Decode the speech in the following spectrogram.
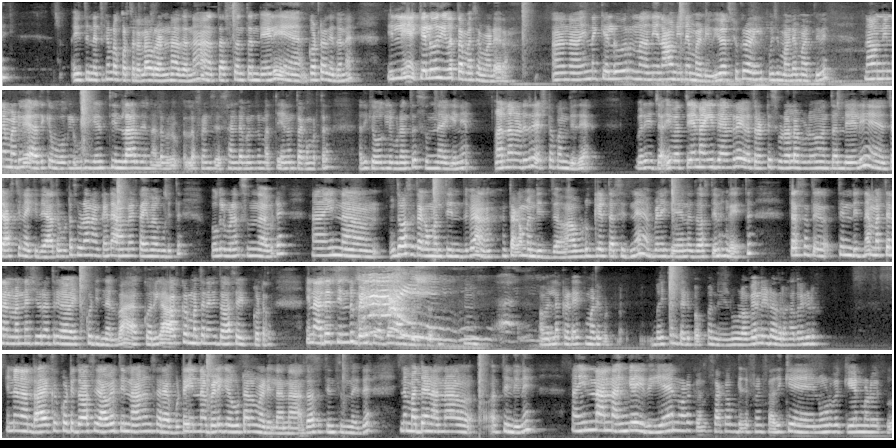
ಇದನ್ನ ಎತ್ಕೊಂಡು ಹೋಗ್ಕೊಡ್ತಾರಲ್ಲ ಅವ್ರ ಅಣ್ಣ ಅದನ್ನು ತರ್ಸು ಅಂತಂದು ಹೇಳಿ, ಕೊಟ್ಟೋಗಿದ್ದಾನೆ. ಇಲ್ಲಿ ಕೆಲವರು ಇವತ್ತು ಅಮಾಸೆ ಮಾಡ್ಯಾರ. ನಾ ಇನ್ನು ಕೆಲವರು ನಾವು ನಿನ್ನೆ ಮಾಡೀವಿ. ಇವತ್ತು ಶುಕ್ರವಾರ ಪೂಜೆ ಮಾಡೇ ಮಾಡ್ತೀವಿ. ನಾವು ನಿನ್ನೆ ಮಾಡಿವಿ, ಅದಕ್ಕೆ ಹೋಗ್ಲಿ ಬಿಡು. ಏನು ತಿನ್ಲಾರ್ದೇನಲ್ಲ ಅಲ್ಲ ಫ್ರೆಂಡ್ಸ್ ಸಂಡೆ ಬಂದರೆ ಮತ್ತೆ ಏನಂತ ತಗೊಂಬರ್ತಾರೆ. ಅದಕ್ಕೆ ಹೋಗ್ಲಿ ಬಿಡು ಅಂತ ಸುಮ್ಮನೆ ಆಗೀನಿ. ಅನ್ನ ನೋಡಿದರೆ ಎಷ್ಟೊಂದಿದೆ ಬರೀ ಜ, ಇವತ್ತೇನಾಗಿದೆ ಅಂದರೆ ಇವತ್ತು ರೊಟ್ಟಿ ಸುಡಲ್ಲ ಬಿಡು ಅಂತಂದು ಹೇಳಿ ಜಾಸ್ತಿನೇ ಹಾಕಿದೆ. ಅದ್ರ ಊಟ ಸುಡೋಣ ಅನ್ಕೊಂಡೆ. ಆಮೇಲೆ ಟೈಮ್ ಆಗಿಬಿಡುತ್ತೆ ಹೋಗ್ಲಿ ಬಿಡು ಅಂತ ಸುಮ್ಮನೆ ಆಗ್ಬಿಟ್ಟೆ. ಇನ್ನು ದೋಸೆ ತಗೊಂಬಂದು ತಿಂದ್ವಿ. ತಗೊಂಬಂದಿದ್ದು ಆ ಹುಡುಗೇಳಿ ತರಿಸಿದ್ನೆ. ಬೆಳಿಗ್ಗೆ ಏನೋ ದೋಸೆ ತಿನ್ನಂಗಾಯ್ತು. ತರ್ಸಂತ ತಿಂದಿದ್ದೆ ಮತ್ತೆ ನಾನು ಮೊನ್ನೆ ಶಿವರಾತ್ರಿ ಇಟ್ಕೊಟ್ಟಿದ್ನಲ್ವಾ ಅಕ್ಕೋರಿಗೆ ಅಕ್ಕೋರು ಮತ್ತೆ ನನಗೆ ದೋಸೆ ಇಟ್ಕೊಟ್ರು. ಇನ್ನು ಅದೇ ತಿಂದು ಬೆಳಿಗ್ಗೆ ಅದೇ ಆಗ್ಬಿಡ್ತು. ಹ್ಞೂ ಅವೆಲ್ಲ ಕಡೆಗೆ ಮಾಡಿಬಿಟ್ಟು ಬೈತಂತ ತಡಿ ಪಪ್ಪ ನೀನು ಅವೆಲ್ಲ ಇಡೋದ್ರ ಅದ್ರಾಗಿಡು ಇನ್ನು ನಾನು ದಾಯಕ ಕೊಟ್ಟಿದ್ದ ದೋಸೆ ಅವೇ ತಿನ್ನು ನಾನು ಸರಿ ಆಗ್ಬಿಟ್ಟೆ. ಇನ್ನು ಬೆಳಿಗ್ಗೆ ಊಟನೂ ಮಾಡಿಲ್ಲ. ನಾ ದೋಸೆ ತಿಂದು ಸುಮ್ಮನೆ ಇದೆ ಇನ್ನು ಮಧ್ಯಾಹ್ನ ಅನ್ನ ತಿಂದೀನಿ. ಇನ್ನು ಅನ್ನ ಹಂಗೆ ಇದೆ. ಏನು ಮಾಡೋಕ್ಕಂತ ಸಾಕಾಗ್ಬಿಟ್ಟಿದೆ ಫ್ರೆಂಡ್ಸ್ ಅದಕ್ಕೆ ನೋಡ್ಬೇಕು ಏನು ಮಾಡಬೇಕು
